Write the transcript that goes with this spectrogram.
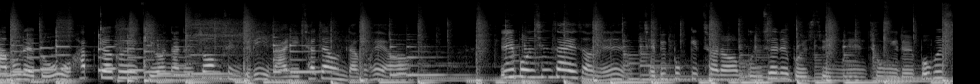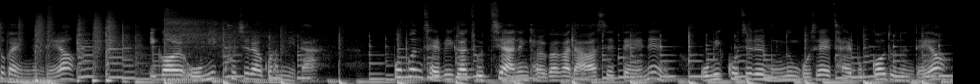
아무래도 합격을 기원하는 수험생들이 많이 찾아온다고 해요. 일본 신사에서는 제비뽑기처럼 운세를 볼 수 있는 종이를 뽑을 수가 있는데요. 이걸 오미쿠지라고 합니다. 뽑은 제비가 좋지 않은 결과가 나왔을 때에는 오미코지를 묶는 곳에 잘 묶어두는데요.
